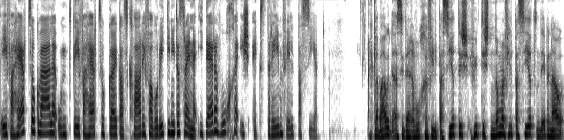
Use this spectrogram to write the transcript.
die Eva Herzog wählen und die Eva Herzog geht als klare Favoritin in das Rennen. In dieser Woche ist extrem viel passiert. Ich glaube auch, dass in dieser Woche viel passiert ist. Heute ist noch mal viel passiert und eben auch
